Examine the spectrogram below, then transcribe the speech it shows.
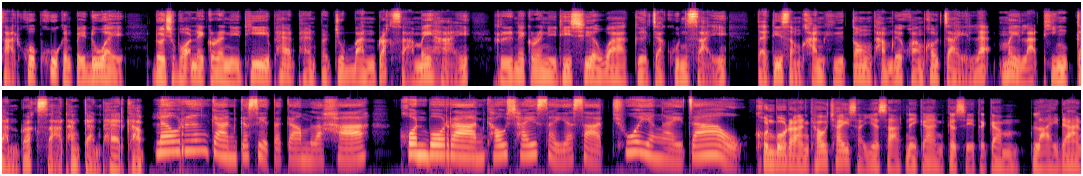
ศาสตร์ควบคู่กันไปด้วย โดยเฉพาะในกรณีที่แพทย์แผนปัจจุบันรักษาไม่หาย หรือในกรณีที่เชื่อว่าเกิดจากคุณไสย แต่ที่สำคัญคือต้องทำด้วยความเข้าใจและไม่ละทิ้งการรักษาทางการแพทย์ครับ แล้วเรื่องการเกษตรกรรมล่ะคะ คนโบราณเขาใช้ไสยศาสตร์ช่วยยังไงเจ้า คนโบราณเขาใช้ไสยศาสตร์ในการเกษตรกรรมหลายด้าน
